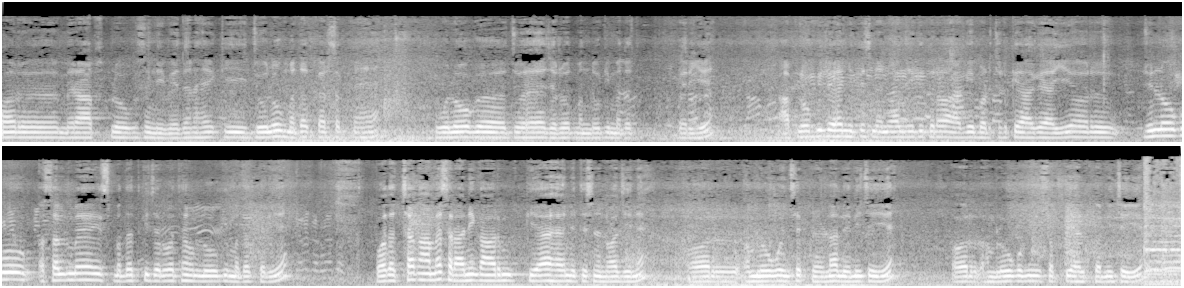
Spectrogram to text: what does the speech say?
और मेरा आप लोगों से निवेदन है कि जो लोग मदद कर सकते हैं, वो लोग जो है ज़रूरतमंदों की मदद करिए। आप लोग भी जो है नीतीश नैनवाल जी की तरह आगे बढ़ चढ़ के आगे आइए और जिन लोगों को असल में इस मदद की ज़रूरत है, उन लोगों की मदद करिए। बहुत अच्छा काम है, सराहनीय काम किया है नीतीश नैनवाल जी ने और हम लोगों को इनसे प्रेरणा लेनी चाहिए और हम लोगों को भी सबकी हेल्प करनी चाहिए।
